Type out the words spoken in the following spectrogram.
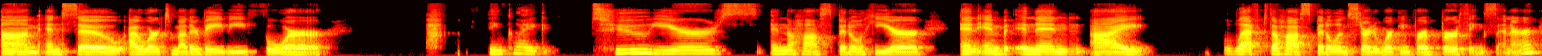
Um, and so I worked mother baby for, I think like two years in the hospital here. And in, and then I left the hospital and started working for a birthing center.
